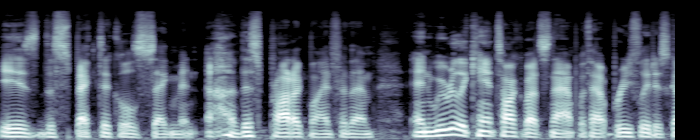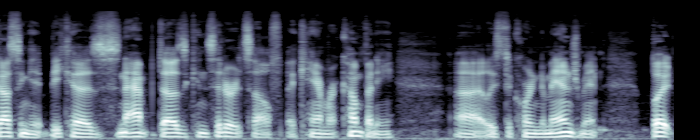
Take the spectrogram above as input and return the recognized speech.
is the spectacles segment, uh, this product line for them. And we really can't talk about Snap without briefly discussing it because Snap does consider itself a camera company, uh, at least according to management. But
